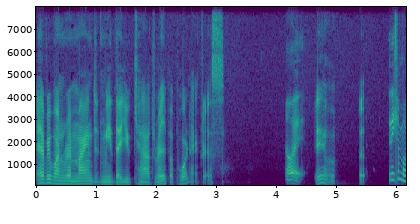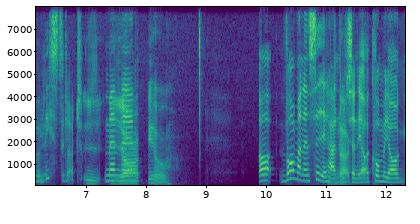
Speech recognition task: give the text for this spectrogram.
Everyone reminded me that you cannot rape a porn actress. oj, Ew. det kan man väl visst såklart. Men, ja, eh, ew. Ja, vad man än säger här nu Tack. känner jag, kommer jag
